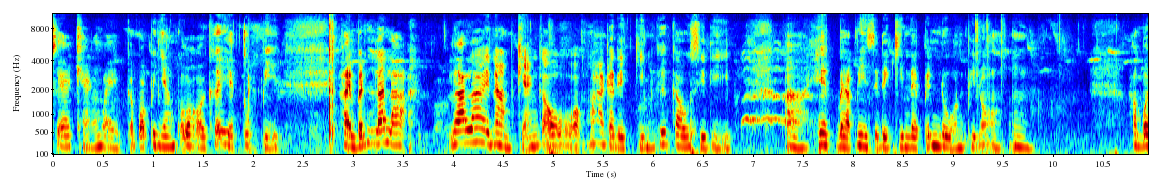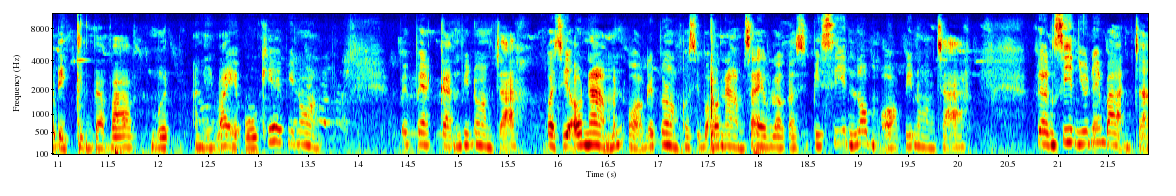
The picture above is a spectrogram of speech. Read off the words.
แช่แข็งไว้ก็บ่เป็นหยังเพราะว่าอ้อยเคยเฮ็ดทุกปีให้เพิ่นละละละลายน้ำแข็งเก่าออกมาก็ได้กินคือเก่าสิดีอ่าเฮ็ดแบบนี้สิได้กินได้เป็นโดนพี่น้องอืมเฮาบ่ได้กินแบบว่าเบิดอันนี้ไว้โอเคพี่น้องไปแปกกันพี่น้องจ้าก็สิเอาน้ำมันออกได้พี่น้องก็สิบ่เอาน้ำใส่แล้วก็สิไปซีนล่มออกพี่น้องจ้าเครื่องซีนอยู่ในบ้านจ้ะ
